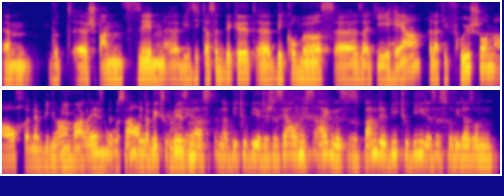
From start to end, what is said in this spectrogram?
ähm, wird äh, spannend sehen, äh, wie sich das entwickelt. Äh, BigCommerce äh, seit jeher, relativ früh schon auch in dem B2B-Markt ja, in den USA Bundle unterwegs B2B gewesen. Erst in der B2B, das ist ja auch nichts eigenes. Das ist Bundle B2B, das ist so wieder so ein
